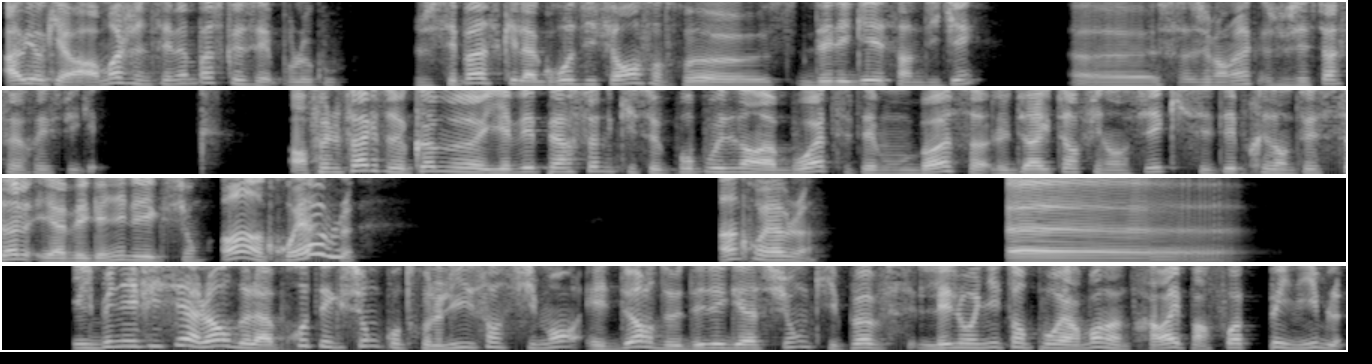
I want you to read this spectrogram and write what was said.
Ah oui, ok, alors moi je ne sais même pas ce que c'est pour le coup. Je sais pas ce qu'est la grosse différence entre euh, délégué et syndiqué. Euh, j'espère que ça va être expliqué. Alors, fun fact, comme euh, il y avait personne qui se proposait dans la boîte, c'était mon boss, le directeur financier, qui s'était présenté seul et avait gagné l'élection. Ah, incroyable Incroyable. Euh... Il bénéficie alors de la protection contre le licenciement et d'heures de délégation qui peuvent l'éloigner temporairement d'un travail parfois pénible.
